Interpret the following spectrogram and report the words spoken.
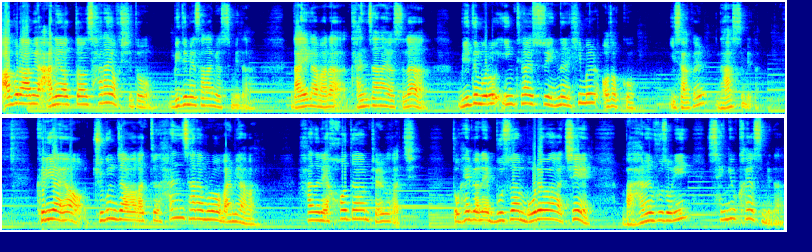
아브라함의 아내였던 사라 역시도 믿음의 사람이었습니다. 나이가 많아 단산하였으나 믿음으로 잉태할 수 있는 힘을 얻었고 이삭을 낳았습니다. 그리하여 죽은 자와 같은 한 사람으로 말미암아 하늘의 허다한 별과 같이 또 해변의 무수한 모래와 같이 많은 후손이 생육하였습니다.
